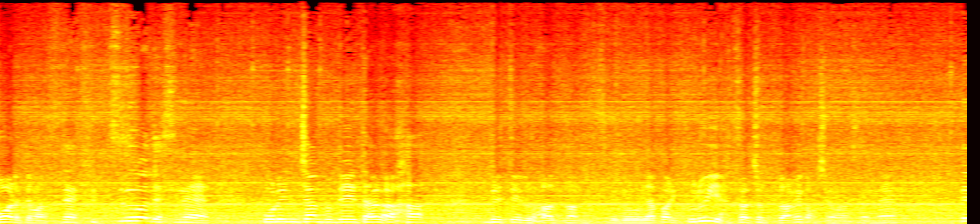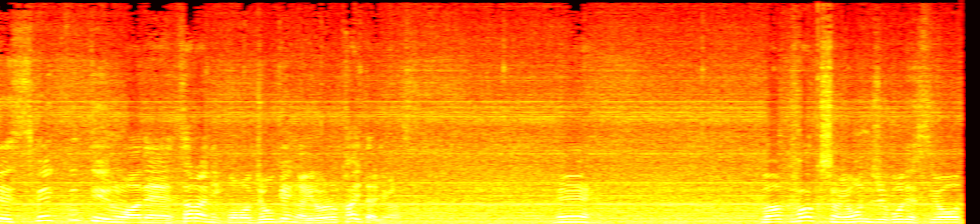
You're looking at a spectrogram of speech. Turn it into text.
壊れてますね。普通はですねこれにちゃんとデータが 出てるはずなんですけどやっぱり古いやつはちょっとダメかもしれませんね。でスペックっていうのはねさらにこの条件がいろいろ書いてあります。ね。ワークファクション45ですよ。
